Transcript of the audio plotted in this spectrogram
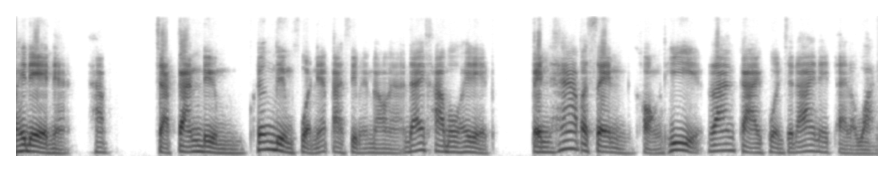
ไฮเดรตเนี่ยครับจากการดื่มเครื่องดื่มขวดเนี้ย80 ml เนี่ยได้คาร์โบไฮเดรตเป็น 5%ของที่ร่างกายควรจะได้ในแต่ละวัน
